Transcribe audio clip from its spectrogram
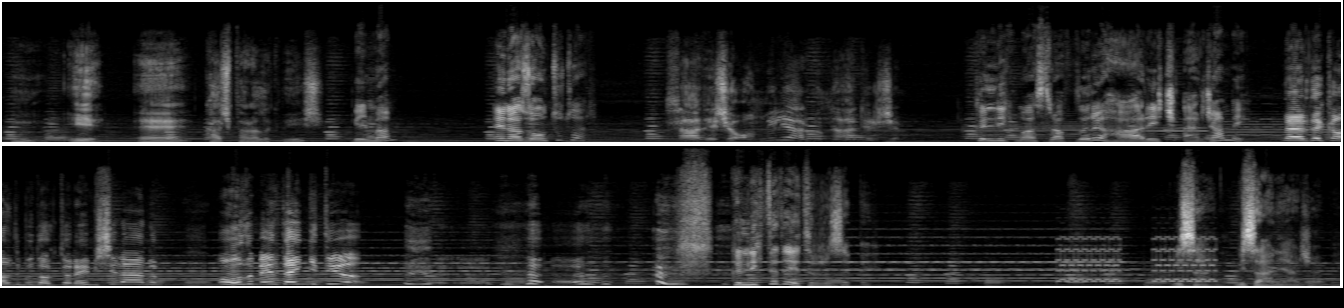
Hı, iyi. E kaç paralık bir iş? Bilmem. En az 10 tutar. Sadece 10 milyar mı Nadir'cim? Klinik masrafları hariç Ercan Bey. Nerede kaldı bu doktor hemşire hanım? Oğlum elden gidiyor. Klinikte de yatırırız epey. Bir saniye, bir saniye Ercan Bey.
